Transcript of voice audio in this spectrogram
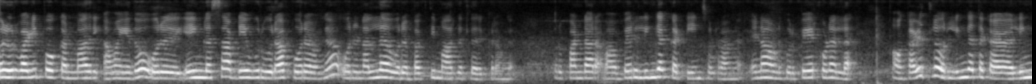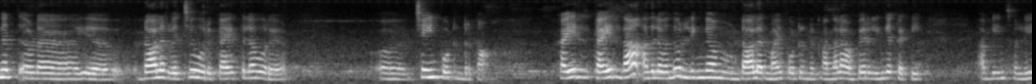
ஒரு ஒரு வழிப்போக்கன் மாதிரி. அவன் ஏதோ ஒரு எய்ம்லெஸ்ஸாக அப்படியே ஊர் ஊராக போகிறவங்க ஒரு நல்ல ஒரு பக்தி மார்க்கத்தில் இருக்கிறவங்க. ஒரு பண்டாரம். அவன் பேர் லிங்கக்கட்டின்னு சொல்கிறாங்க ஏன்னா அவனுக்கு ஒரு பேர் கூட இல்லை. அவன் கழுத்தில் ஒரு லிங்கத்தை க லிங்கத்தோட டாலர் வச்சு ஒரு கயத்தில் ஒரு செயின் போட்டுருக்கான் கயிறு கயிறு தான் அதில் வந்து ஒரு லிங்கம் டாலர் மாதிரி போட்டுருக்கான் அதனால் அவன் பேர் லிங்கக்கட்டி அப்படின்னு சொல்லி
